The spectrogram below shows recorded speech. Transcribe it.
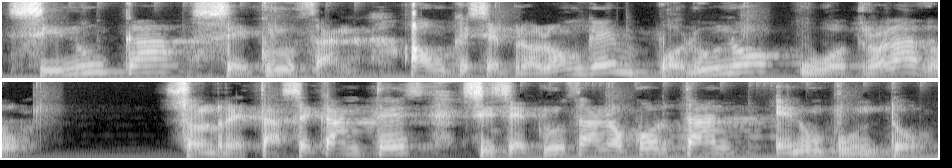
si nunca se cruzan, aunque se prolonguen por uno u otro lado. Son rectas secantes si se cruzan o cortan en un punto.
